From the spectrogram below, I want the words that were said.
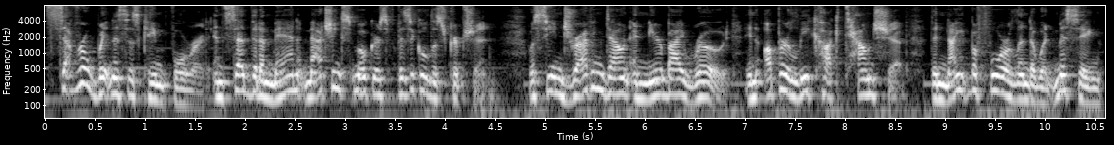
Several witnesses came forward and said that a man matching Smoker's physical description was seen driving down a nearby road in Upper Leacock Township the night before Linda went missing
